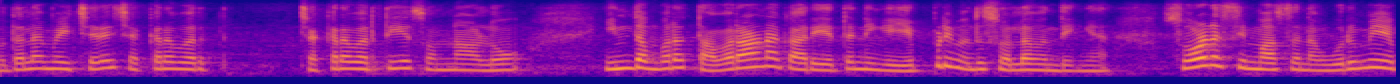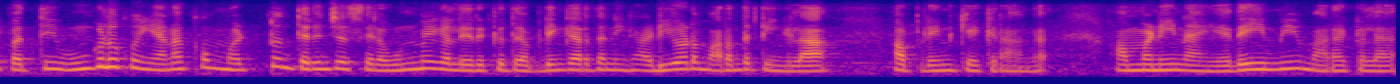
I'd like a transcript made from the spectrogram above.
முதலமைச்சரே சக்கரவர்த்தி சக்கரவர்த்தியே சொன்னாலும் இந்த முறை தவறான காரியத்தை நீங்க எப்படி வந்து சொல்ல வந்தீங்க? சோழ சிம்மாசன உரிமையை பத்தி உங்களுக்கும் எனக்கும் மட்டும் தெரிஞ்ச சில உண்மைகள் இருக்குது அப்படிங்கிறத நீங்க அடியோட மறந்துட்டீங்களா? அப்படின்னு கேக்குறாங்க. அம்மணி நான் எதையுமே மறக்கல.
